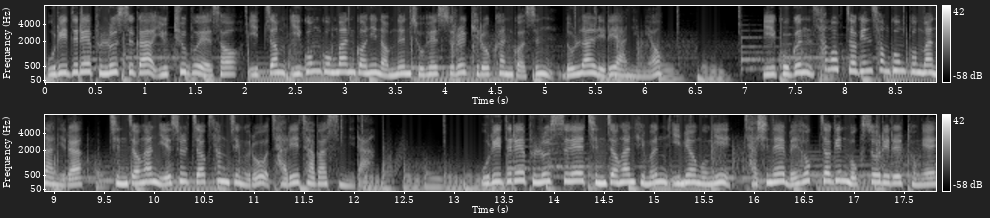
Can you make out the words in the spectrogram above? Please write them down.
우리들의 블루스가 유튜브에서 2.200만 건이 넘는 조회수를 기록한 것은 놀랄 일이 아니며 이 곡은 상업적인 성공뿐만 아니라 진정한 예술적 상징으로 자리 잡았습니다. 우리들의 블루스의 진정한 힘은 이명웅이 자신의 매혹적인 목소리를 통해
